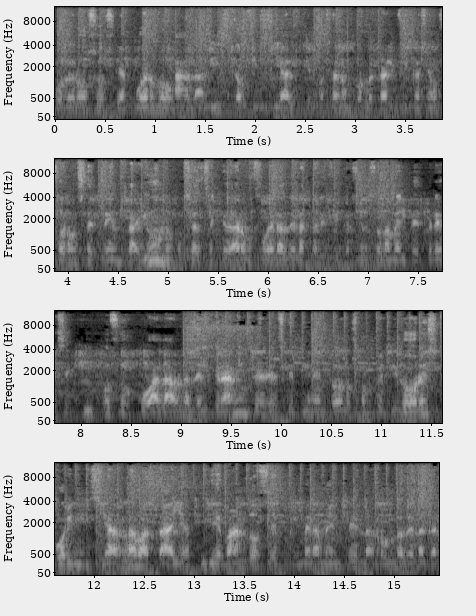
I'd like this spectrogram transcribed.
poderosos, de acuerdo a la lista oficial que pasaron por la calificación fueron 71, o sea, se quedaron fuera de la calificación solamente tres equipos, lo cual habla del gran interés que tienen todos los competidores por iniciar la batalla, llevándose primeramente la ronda de la calificación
